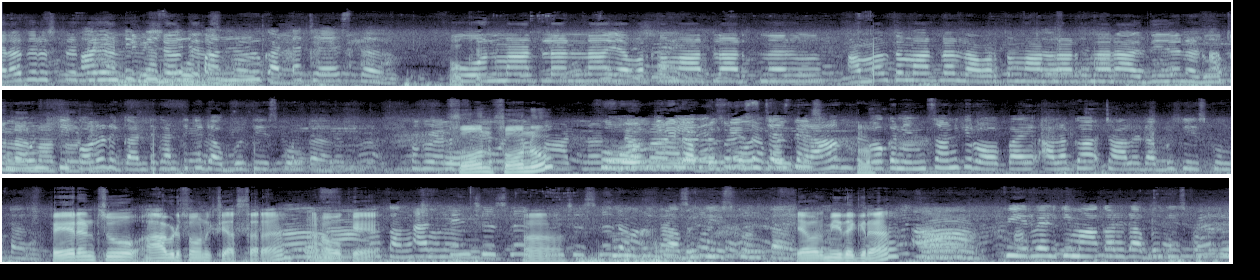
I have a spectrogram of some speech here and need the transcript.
ఎలా తెలుస్తుంది? పనులు కట్ట చేస్తారు. ఫోన్ మాట్లాడినా ఎవరితో మాట్లాడుతున్నారు? అమ్మలతో మాట్లాడాలి ఎవరితో మాట్లాడుతున్నారు? అది అని అడుగుతున్నారు మాతో గంట గంటకి డబ్బులు తీసుకుంటారు. Phone phone? నిమిషానికి రూపాయి అలాగా చాలా డబ్బులు తీసుకుంటారు. పేరెంట్స్ ఆవిడ ఫోన్కి చేస్తారా? ఓకే. డబ్బులు తీసుకుంటారు. ఎవరు మీ దగ్గర? ఫీర్వెల్కి మాకాడ డబ్బులు తీసుకుంటారు.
